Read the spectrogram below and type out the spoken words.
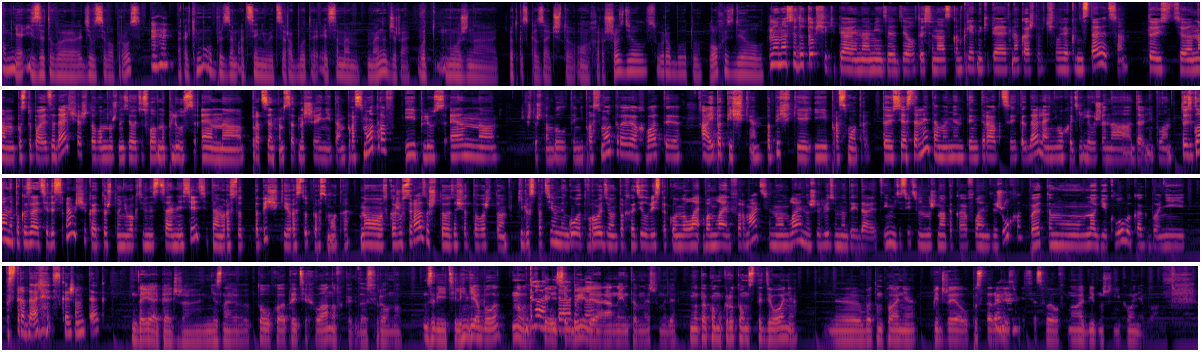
У меня из этого родился вопрос. Угу. А каким образом оценивается работа SMM-менеджера? Вот можно четко сказать, что он хорошо сделал свою работу, плохо сделал. Ну, у нас идут общие KPI на медиа-отдел, то есть у нас конкретно KPI на каждого человека не ставится. То есть э, нам поступает задача, что вам нужно сделать условно плюс n э, процентном соотношении там просмотров и плюс n, э, что ж там было-то, не просмотры, охваты, а, и подписчики. Подписчики и просмотры. То есть все остальные там моменты интеракции и так далее, они уходили уже на дальний план. То есть главный показатель СММщика это то, что у него активны социальные сети, там растут подписчики и растут просмотры. Но скажу сразу, что за счет того, что киберспортивный год вроде он проходил весь такой в онлайн формате, но онлайн уже людям надоедает. Им действительно нужна такая офлайн движуха поэтому многие клубы как бы они пострадали, скажем так. Да я опять же не знаю толку от этих LAN-ов, когда все равно зрителей не было. Ну, да, если да, были, да, да. а на International-е. На таком крутом стадионе э, в этом плане PGL постарались mm-hmm. вместе с Valve, но обидно, что никого не было.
